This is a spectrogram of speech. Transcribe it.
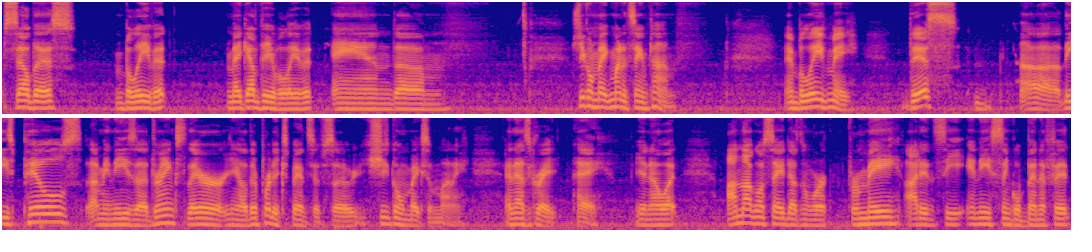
sell this believe it, make other people believe it, and um, she's gonna make money at the same time. And believe me, this uh, these pills, I mean these uh, drinks, they're you know they're pretty expensive, so she's gonna make some money, and that's great. Hey, you know what? I'm not gonna say it doesn't work. For me, I didn't see any single benefit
